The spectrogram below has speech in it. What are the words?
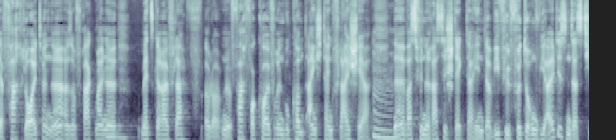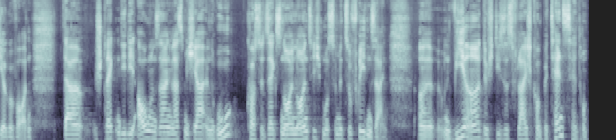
der Fachleute. Ne? Also frag mal eine mhm. Metzgerei oder eine Fachverkäuferin, wo kommt eigentlich dein Fleisch her? Mhm. Ne? Was für eine Rasse steckt dahinter? Wie viel Fütterung? Wie alt ist denn das Tier geworden? Da strecken die die Augen und sagen, lass mich ja in Ruhe, kostet 6,99, musst du mit zufrieden sein. Äh, und wir durch dieses Fleischkompetenzzentrum,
